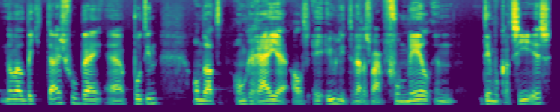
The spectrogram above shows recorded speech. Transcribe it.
nog wel een beetje thuis voelt bij Poetin. Omdat Hongarije als EU-lid weliswaar formeel een democratie is.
